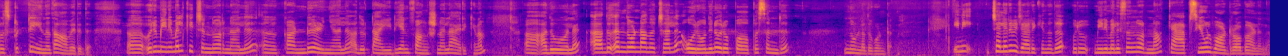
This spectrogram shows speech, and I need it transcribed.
റെസ്ട്രിക്റ്റ് ചെയ്യുന്നതാവരുത്. ആവരുത് ഒരു മിനിമൽ കിച്ചൺ എന്ന് പറഞ്ഞാൽ കണ്ടു കഴിഞ്ഞാൽ അത് ടൈഡി ആൻഡ് ഫങ്ഷണൽ ആയിരിക്കണം. അതുപോലെ അത് എന്തുകൊണ്ടാണെന്ന് വെച്ചാൽ ഓരോന്നിനും ഓരോ പേർപ്പസ് ഉണ്ട് എന്നുള്ളത് കൊണ്ട്. ഇനി ചിലർ വിചാരിക്കുന്നത് ഒരു മിനിമലിസം എന്ന് പറഞ്ഞാൽ ക്യാപ്സ്യൂൾ വാർഡ്രോബാണെന്ന്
